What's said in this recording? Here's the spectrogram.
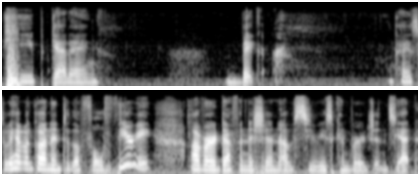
keep getting bigger. Okay, so we haven't gone into the full theory of our definition of series convergence yet,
